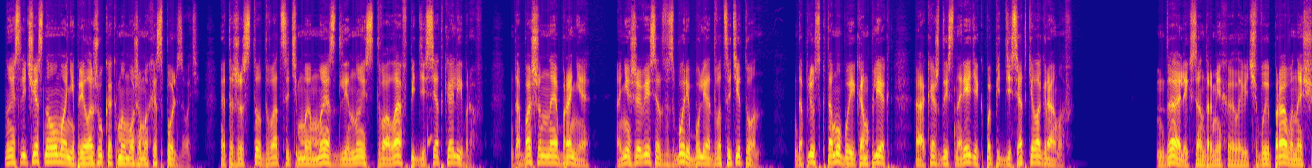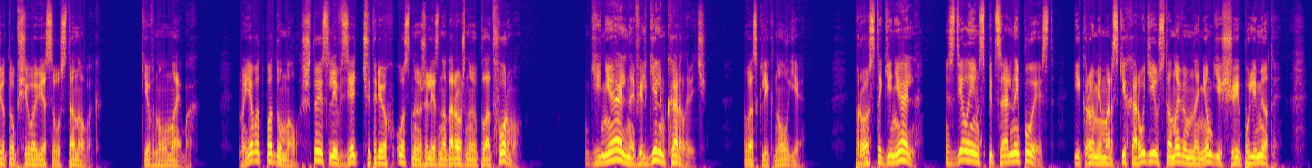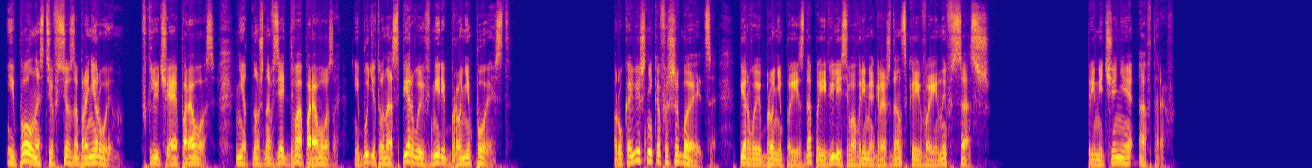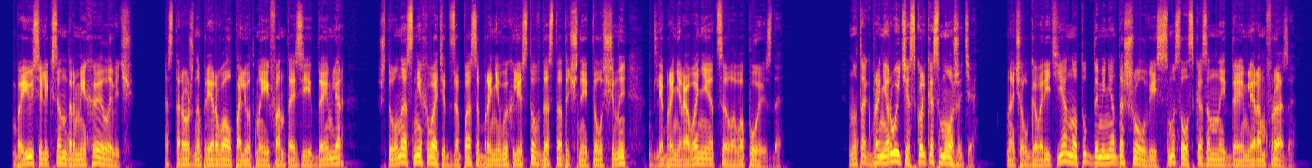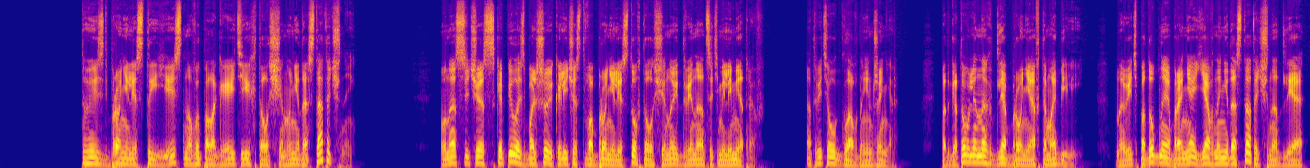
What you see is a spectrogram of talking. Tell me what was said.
Но если честно, ума не приложу, как мы можем их использовать. Это же 120 мм с длиной ствола в 50 калибров. Да башенная броня. Они же весят в сборе более 20 тонн. Да плюс к тому боекомплект, а каждый снарядик по 50 килограммов. «Да, Александр Михайлович, вы правы насчет общего веса установок», — кивнул Майбах. «Но я вот подумал, что если взять четырехосную железнодорожную платформу, «Гениально, Вильгельм Карлович!» — воскликнул я. «Просто гениально! Сделаем специальный поезд, и кроме морских орудий установим на нем еще и пулеметы. И полностью все забронируем, включая паровоз. Нет, нужно взять два паровоза, и будет у нас первый в мире бронепоезд». Рукавишников ошибается. Первые бронепоезда появились во время гражданской войны в САСШ. Примечание авторов. «Боюсь, Александр Михайлович», — осторожно прервал полет моей фантазии Даймлер, что у нас не хватит запаса броневых листов достаточной толщины для бронирования целого поезда. «Ну так бронируйте, сколько сможете», — начал говорить я, но тут до меня дошел весь смысл сказанной Даймлером фразы. «То есть бронелисты есть, но вы полагаете их толщину недостаточной?» У нас сейчас скопилось большое количество бронелистов толщиной 12 мм, ответил главный инженер, подготовленных для бронеавтомобилей. Но ведь подобная броня явно недостаточна для...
